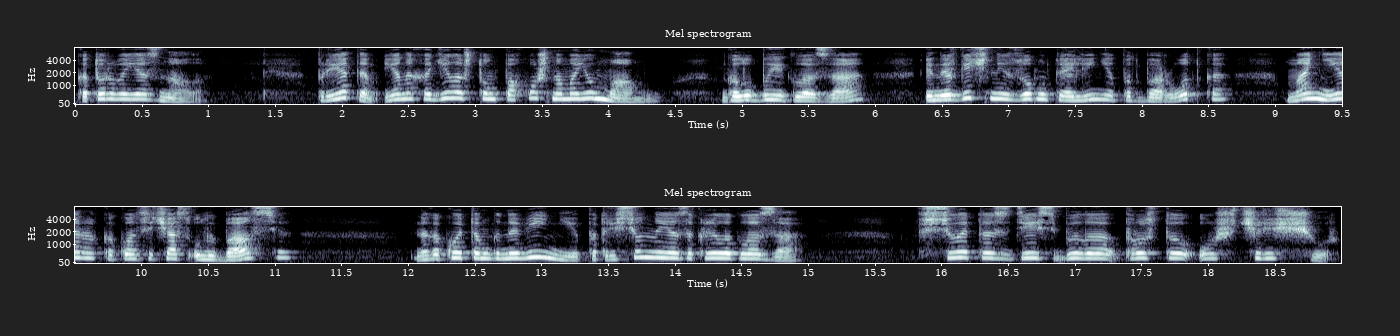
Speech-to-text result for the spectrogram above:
которого я знала. При этом я находила, что он похож на мою маму. Голубые глаза, энергичная изогнутая линия подбородка, манера, как он сейчас улыбался. На какое-то мгновение потрясенно я закрыла глаза. Все это здесь было просто уж чересчур.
